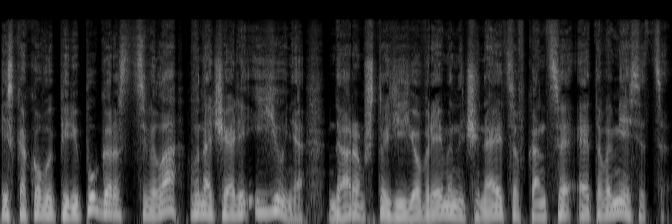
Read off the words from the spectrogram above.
из какого перепуга расцвела в начале июня, даром что ее время начинается в конце этого месяца.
